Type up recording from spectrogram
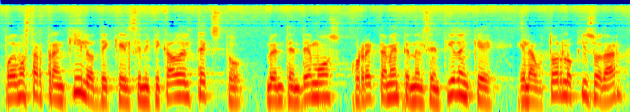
podemos estar tranquilos de que el significado del texto lo entendemos correctamente en el sentido en que el autor lo quiso dar,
